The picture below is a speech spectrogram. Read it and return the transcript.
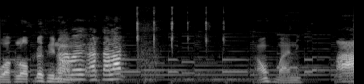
บวกลบเด้วยพี่น้องมาเบิ่งอัตลักษณ์เอ้าบานนี้ตา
